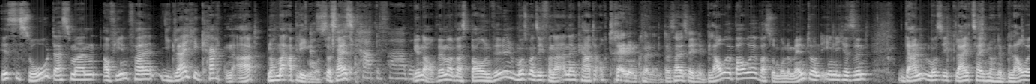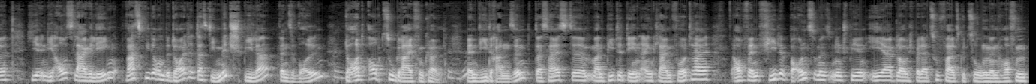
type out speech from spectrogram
ist es so, dass man auf jeden Fall die gleiche Kartenart nochmal ablegen muss. Also Das die heißt, Kartenfarbe. Genau, wenn man was bauen will, muss man sich von einer anderen Karte auch trennen können. Das heißt, wenn ich eine blaue baue, was so Monumente und ähnliches sind, dann muss ich gleichzeitig noch eine blaue hier in die Auslage legen, was wiederum bedeutet, dass die Mitspieler, wenn sie wollen, dort auch zugreifen können, wenn die dran sind. Das heißt, äh, man bietet denen einen kleinen Vorteil, auch wenn viele bei uns zumindest in den Spielen eher, glaube ich, bei der zufallsgezogenen hoffen,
